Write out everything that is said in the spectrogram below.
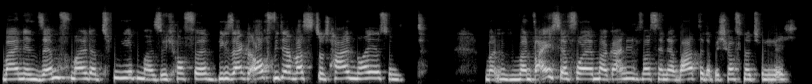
meinen Senf mal dazugeben. Also ich hoffe, wie gesagt, auch wieder was total Neues und man, man weiß ja vorher mal gar nicht, was er erwartet, aber ich hoffe natürlich,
